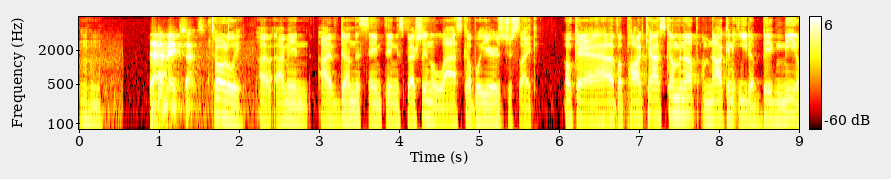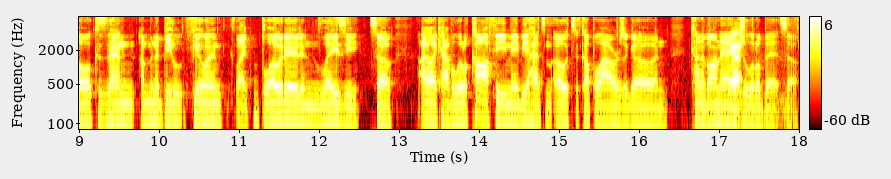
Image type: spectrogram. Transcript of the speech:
Mm-hmm. That makes sense. Totally. I, I, mean, I've done the same thing, especially in the last couple years, just like, okay, I have a podcast coming up. I'm not going to eat a big meal because then I'm going to be feeling like bloated and lazy. So I like have a little coffee. Maybe I had some oats a couple hours ago and kind of on edge yeah. a little bit. So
